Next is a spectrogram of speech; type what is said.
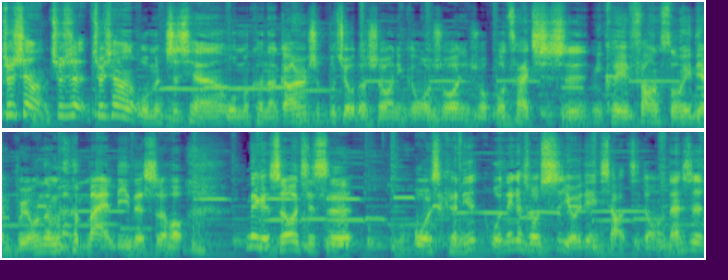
就像就是就像我们之前我们可能刚认识不久的时候，你跟我说，你说菠菜其实你可以放松一点，不用那么 卖力的时候。那个时候其实我是肯定，我那个时候是有一点小激动的，但是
